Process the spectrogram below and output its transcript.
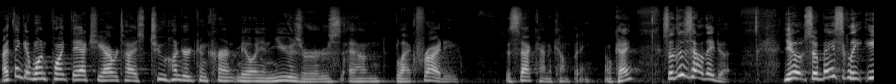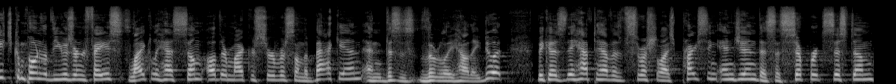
I think at one point they actually advertised 200 concurrent million users on Black Friday, it's that kind of company, okay? So this is how they do it. You know, so basically, each component of the user interface likely has some other microservice on the back end, and this is literally how they do it, because they have to have a specialized pricing engine that's a separate system.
